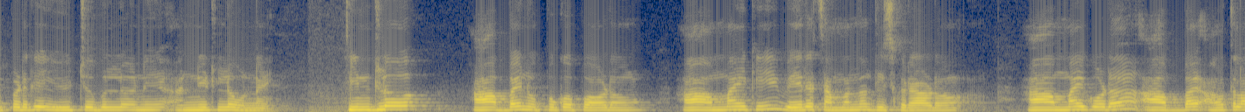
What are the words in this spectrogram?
ఇప్పటికే యూట్యూబ్లోని అన్నిటిలో ఉన్నాయి. ఇంట్లో ఆ అబ్బాయిని ఒప్పుకోకపోవడం ఆ అమ్మాయికి వేరే సంబంధం తీసుకురావడం ఆ అమ్మాయి కూడా ఆ అబ్బాయి అవతల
